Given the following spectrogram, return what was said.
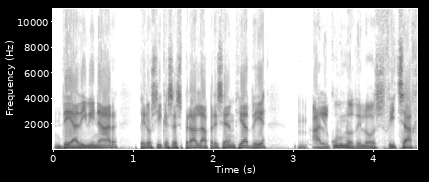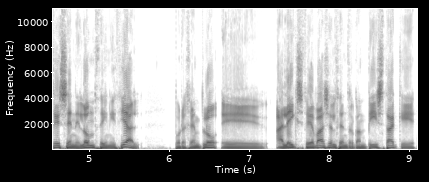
de adivinar, pero sí que se espera la presencia de mm, alguno de los fichajes en el 11 inicial. Por ejemplo, eh, Alex Febas, el centrocampista, que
